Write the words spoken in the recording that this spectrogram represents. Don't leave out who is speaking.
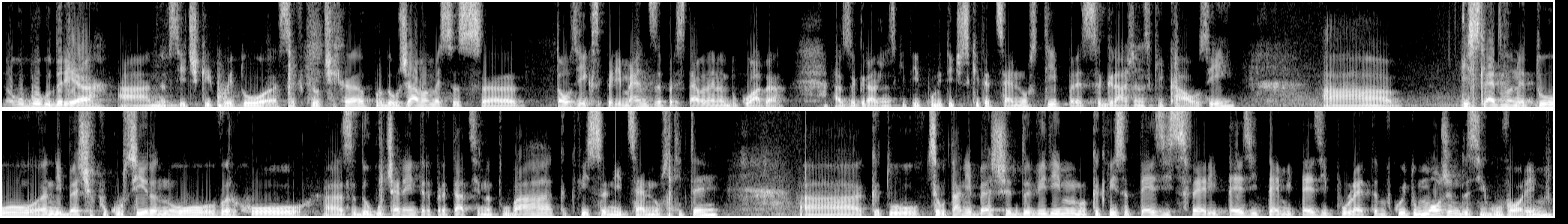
Speaker 1: Много благодаря а, на всички, които а, се включиха. Продължаваме с а, този експеримент за представяне на доклада а, за гражданските и политическите ценности през граждански каузи. А, изследването ни беше фокусирано върху а, задълбочена интерпретация на това какви са ни ценностите, а, като целта ни беше да видим какви са тези сфери, тези теми, тези полета, в които можем да си говорим,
